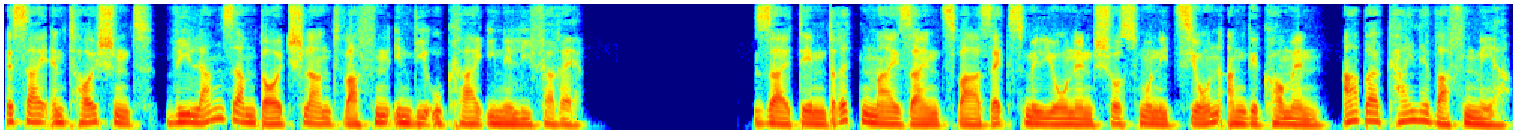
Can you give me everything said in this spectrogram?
es sei enttäuschend, wie langsam Deutschland Waffen in die Ukraine liefere. Seit dem 3. Mai seien zwar 6 Millionen Schuss Munition angekommen, aber keine Waffen mehr.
